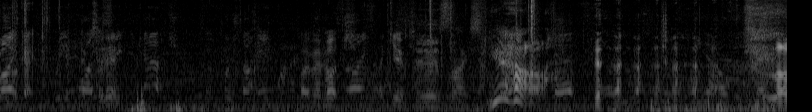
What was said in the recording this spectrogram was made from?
right. Okay. Reapply the Excellent. seat catch. So push that in. Thank you very much. Thank you. Cheers, thanks. Yeah.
